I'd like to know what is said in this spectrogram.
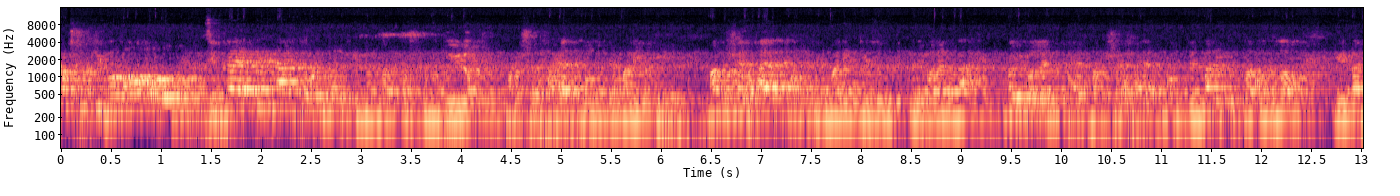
প্রশ্ন কি প্রশ্ন মানুষের হায়াত মালিক মানুষের হায়াত মালিক কে জলদি করে বলেন না নবী বলেন হায়াত মানুষের হায়াত মৌতের মালিক আল্লাহ। এবার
